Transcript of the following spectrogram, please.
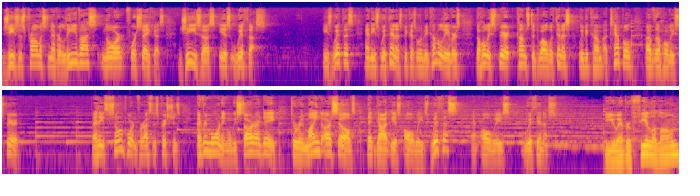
Jesus promised to never leave us nor forsake us. Jesus is with us. He's with us and He's within us because when we become believers, the Holy Spirit comes to dwell within us. We become a temple of the Holy Spirit. And I think it's so important for us as Christians every morning when we start our day to remind ourselves that God is always with us and always within us. Do you ever feel alone?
